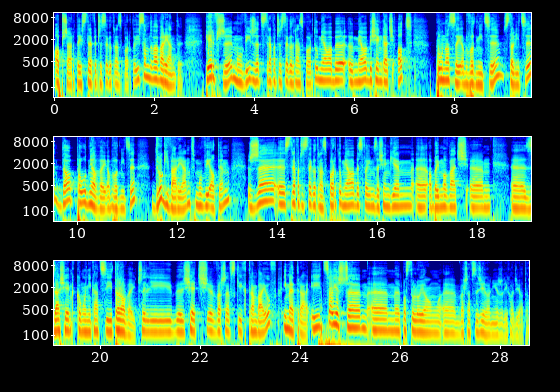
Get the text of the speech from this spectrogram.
obszar tej strefy czystego transportu. I są dwa warianty. Pierwszy mówi, że strefa czystego transportu miałaby, miałaby sięgać od północnej obwodnicy stolicy do południowej obwodnicy. Drugi wariant mówi o tym, że e, strefa czystego transportu miałaby swoim zasięgiem e, obejmować e, zasięg komunikacji torowej, czyli sieć warszawskich tramwajów i metra. I co jeszcze postulują warszawscy zieloni, jeżeli chodzi o to?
